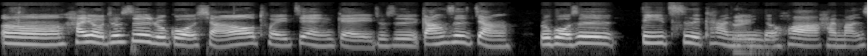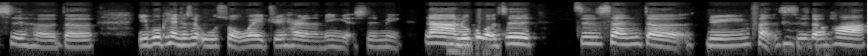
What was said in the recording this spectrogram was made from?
嗯、呃还有就是，如果想要推荐给，就是刚刚是讲，如果是第一次看女影的话，还蛮适合的一部片，就是《无所畏惧，黑人的命也是命》。那如嗯。果是资深的女影粉丝的话，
